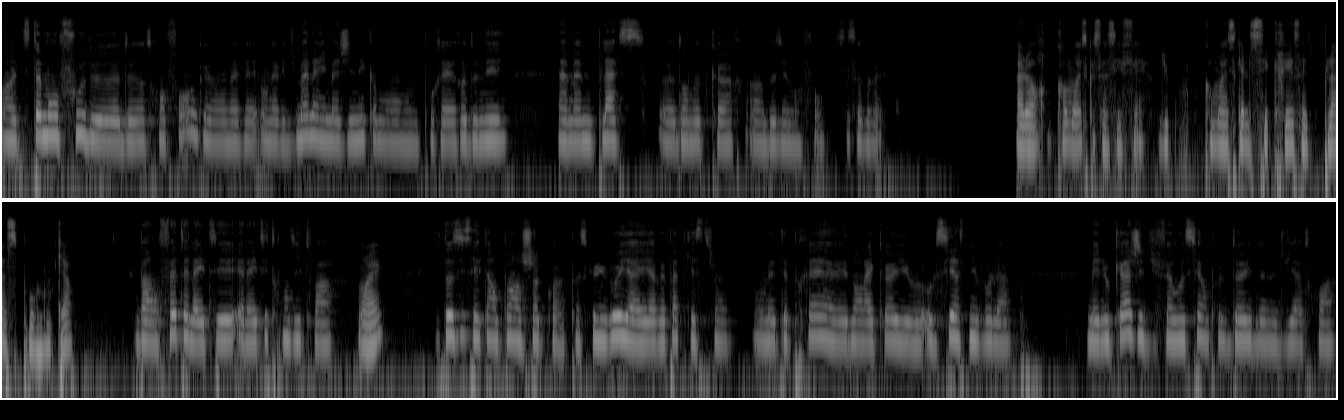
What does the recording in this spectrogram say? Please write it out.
On était tellement fous de, de notre enfant qu'on avait, on avait du mal à imaginer comment on pourrait redonner la même place euh, dans notre cœur à un deuxième enfant. Ça, c'est vrai. Alors, comment est-ce que ça s'est fait, du coup? Comment est-ce qu'elle s'est créée cette place pour Luca? Ben, en fait, elle a été, elle a été transitoire. Ouais. Ça aussi, ça a été un peu un choc, quoi. Parce que Hugo, il n'y avait pas de question. On était prêts et dans l'accueil euh, aussi à ce niveau-là. Mais Lucas, j'ai dû faire aussi un peu le deuil de notre vie à trois.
